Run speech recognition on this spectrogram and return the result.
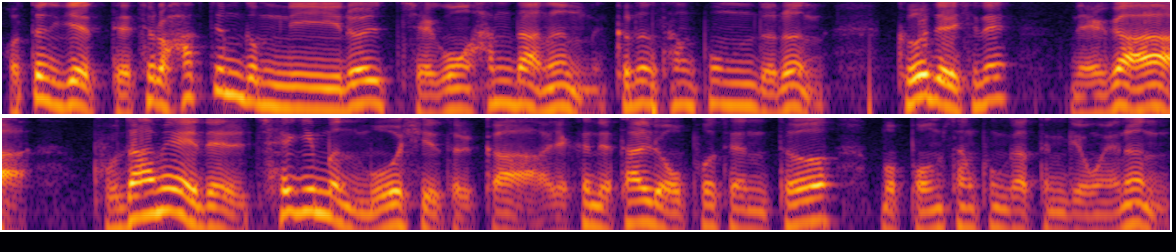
어떤 이게 대체로 학점 금리를 제공한다는 그런 상품들은 그 대신에 내가 부담해야 될 책임은 무엇이 있을까? 예컨대 달러 5%뭐 보험상품 같은 경우에는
